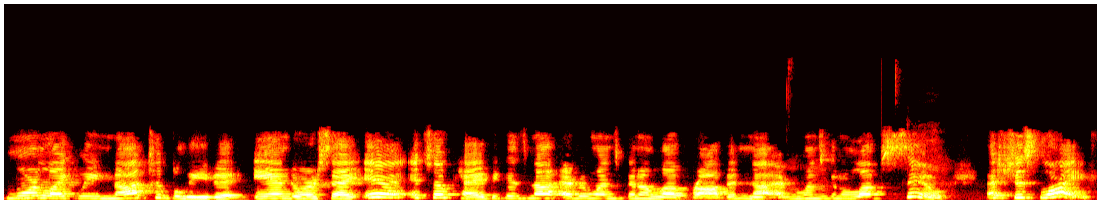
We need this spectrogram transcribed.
more likely not to believe it and or say, yeah, it's okay because not everyone's going to love Robin. Not everyone's mm-hmm. going to love Sue. That's just life.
